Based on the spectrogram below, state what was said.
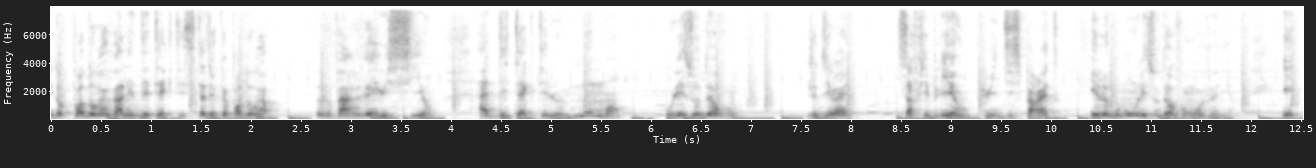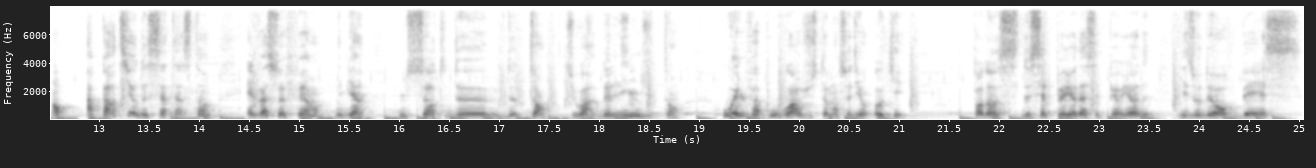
Et donc Pandora va les détecter. C'est-à-dire que Pandora euh, va réussir à détecter le moment où les odeurs vont, je dirais, s'affaiblir, puis disparaître, et le moment où les odeurs vont revenir. Et à partir de cet instant, elle va se faire eh bien, une sorte de, de temps, tu vois, de ligne du temps, où elle va pouvoir justement se dire, ok, pendant de cette période à cette période, les odeurs baissent,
